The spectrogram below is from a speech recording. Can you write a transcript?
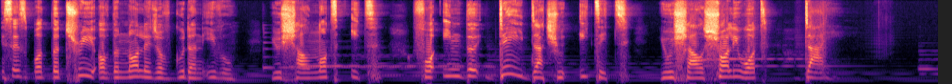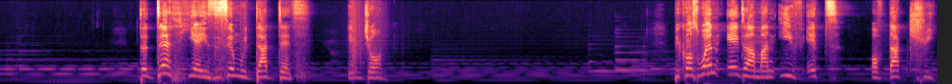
It says, But the tree of the knowledge of good and evil you shall not eat, for in the day that you eat it, you shall surely what? Die. The death here is the same with that death in John. Because when Adam and Eve ate of that tree,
